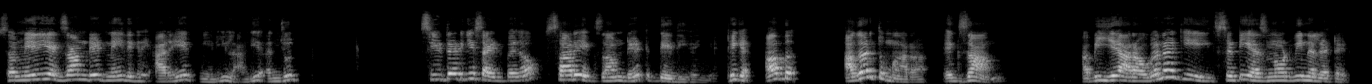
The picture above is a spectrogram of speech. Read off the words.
सर, मेरी एग्ज़ाम डेट नहीं दिख रही। अरे, मेरी लाली अंजू सीटेड की साइड पे जाओ, सारे एग्ज़ाम डेट दे दी गई है, ठीक है? अब, अगर तुम्हारा एग्ज़ाम अभी ये आ रहा होगा ना कि city has not been alerted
